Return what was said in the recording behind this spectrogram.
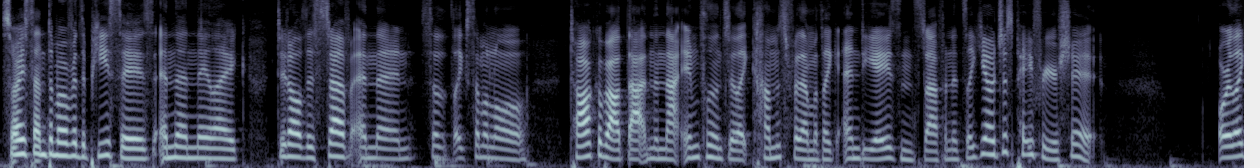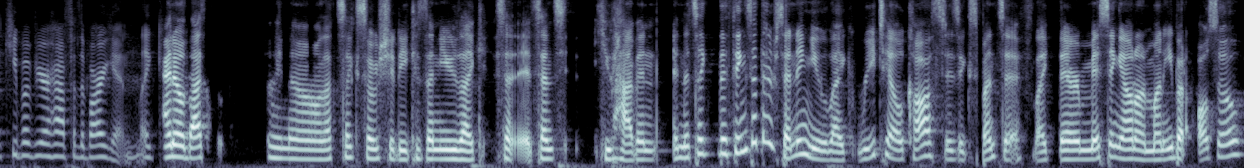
So I sent them over the pieces and then they like did all this stuff and then so like someone will talk about that and then that influencer like comes for them with like NDAs and stuff and it's like, yo, just pay for your shit. Or like keep up your half of the bargain. Like I know that's I know that's like so shitty because then you like it since you haven't and it's like the things that they're sending you like retail cost is expensive. Like they're missing out on money but also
